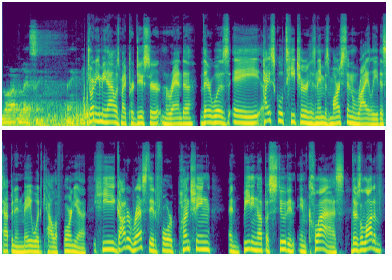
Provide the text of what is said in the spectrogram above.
You are a blessing. Thank you. Joining me now is my producer, Miranda. There was a high school teacher. His name is Marston Riley. This happened in Maywood, California. He got arrested for punching and beating up a student in class. There's a lot of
